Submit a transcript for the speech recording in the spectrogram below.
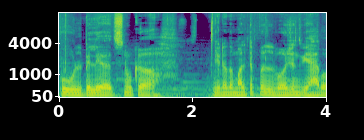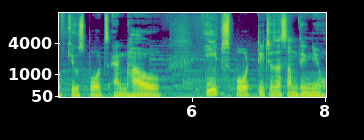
Pool, billiards, snooker, you know the multiple versions we have of cue sports and how each sport teaches us something new.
